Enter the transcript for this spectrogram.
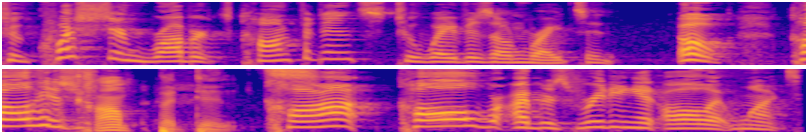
to question Robert's confidence to waive his own rights and oh, call his Competent. call, call I was reading it all at once.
